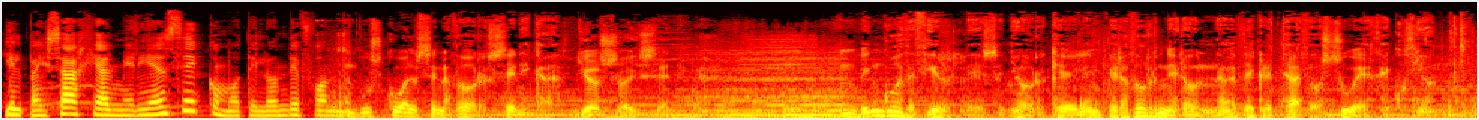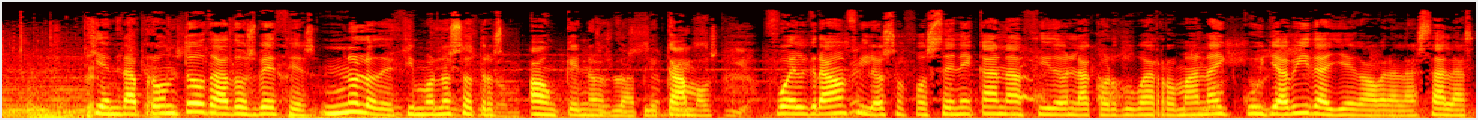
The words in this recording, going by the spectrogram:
y el paisaje almeriense como telón de fondo. Busco al senador Séneca. Yo soy Séneca. Vengo a decirle, señor, que el emperador Nerón ha decretado su ejecución. Quien da pronto da dos veces, no lo decimos nosotros, aunque nos lo aplicamos. Fue el gran filósofo Séneca, nacido en la Córdoba romana y cuya vida llega ahora a las salas.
